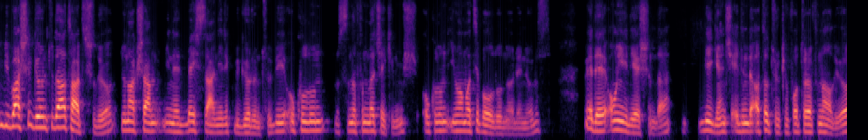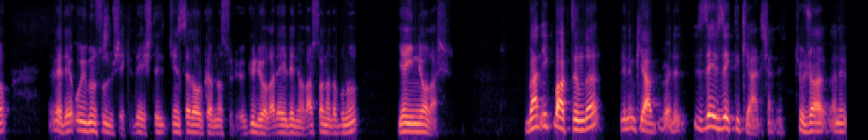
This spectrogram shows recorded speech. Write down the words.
Bir başka görüntü daha tartışılıyor. Dün akşam yine 5 saniyelik bir görüntü. Bir okulun sınıfında çekilmiş. Okulun İmam Hatip olduğunu öğreniyoruz. Ve de 17 yaşında bir genç elinde Atatürk'ün fotoğrafını alıyor. Ve de uygunsuz bir şekilde işte cinsel organına sürüyor. Gülüyorlar, eğleniyorlar. Sonra da bunu yayınlıyorlar. Ben ilk baktığımda dedim ki ya böyle zevzeklik yani. yani çocuğa hani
